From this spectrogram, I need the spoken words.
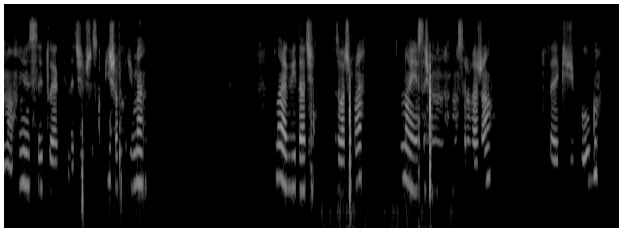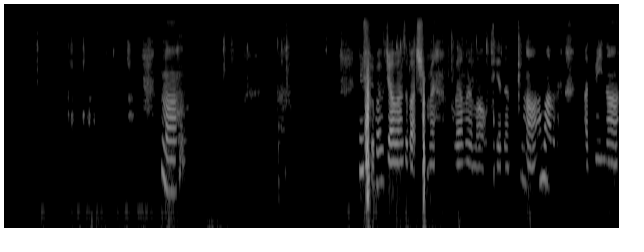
No, jest tu jak widać wszystko pisze, wchodzimy. No jak widać, zobaczmy. No i jesteśmy na serwerze tutaj jakiś bug. No. Już chyba działa, zobaczmy. Mamy mode 1. No, mamy admina.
